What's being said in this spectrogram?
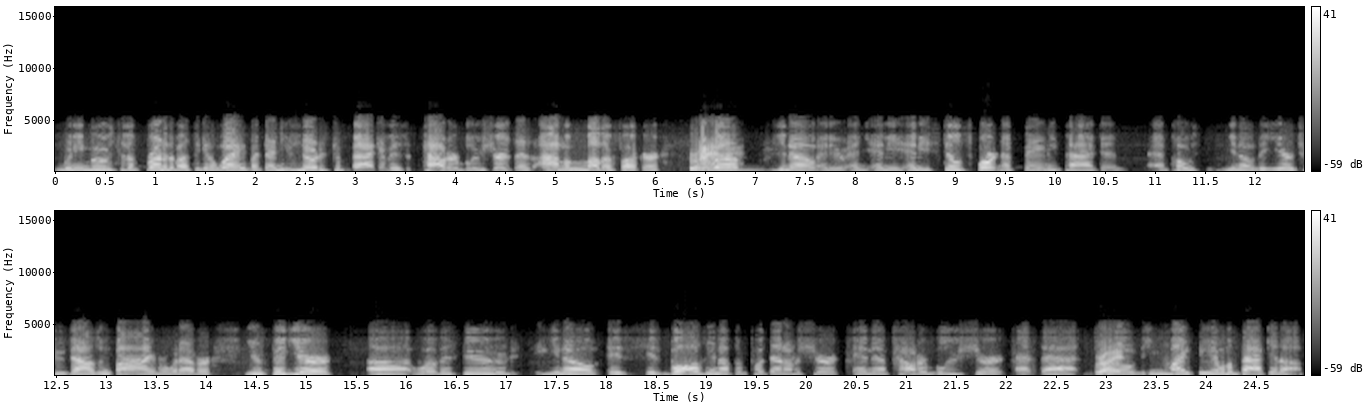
when he moves to the front of the bus to get away, but then you notice the back of his powder blue shirt says "I'm a motherfucker." Well, you know, and you and and he and he's still sporting a fanny pack and post, you know, the year 2005 or whatever. You figure, uh, well, this dude, you know, is is ballsy enough to put that on a shirt and a powder blue shirt at that. Right. So he might be able to back it up,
